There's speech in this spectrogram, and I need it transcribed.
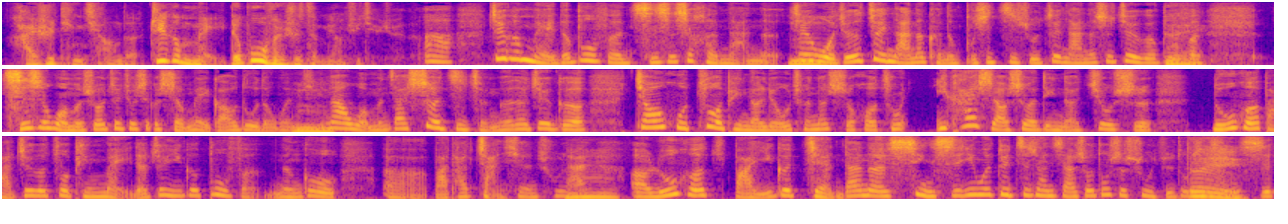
还是挺强的。这个美的部分是怎么样去解决的？啊，这个美的部分其实是很难的。这我觉得最难的可能不是技术，最难的是这个部分。其实我们说这就是个审美高度的问题。那我们在设计整个的这个交互作品的流程的时候，从一开始要设定的就是如何把这个作品美的这一个部分能够呃把它展现出来，呃，如何把一个简单的信息，因为对计算机来说都是数据，都是信息，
